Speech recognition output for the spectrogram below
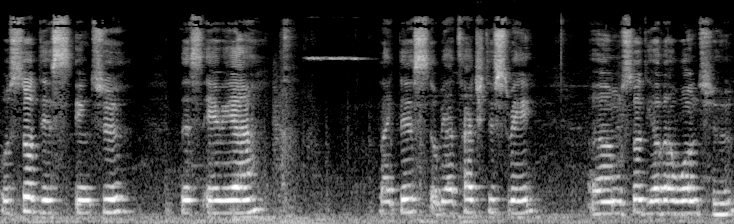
we'll sew this into this area like this. It'll be attached this way. Um, so the other one too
